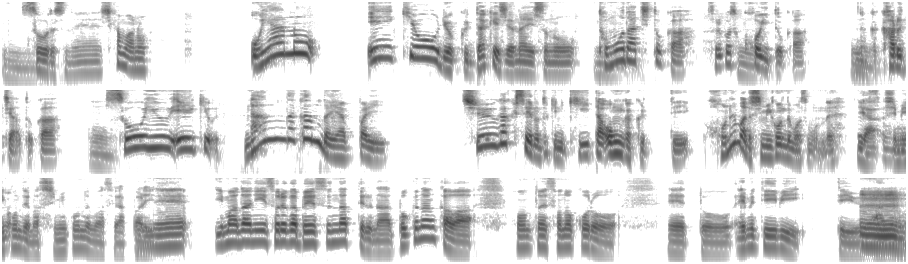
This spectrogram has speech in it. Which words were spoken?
うん。そうですね。しかもあの親の影響力だけじゃないその友達とか、それこそ恋とか、うなんかカルチャーとか、うん。そういう影響なんだかんだやっぱり中学生の時に聴いた音楽って骨まで染み込んでますもんね。いや染み込んでます染み込んでますやっぱり、ねいまだにそれがベースになってるな僕なんかは本当にその頃えっ、と MTV っていう、うん。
